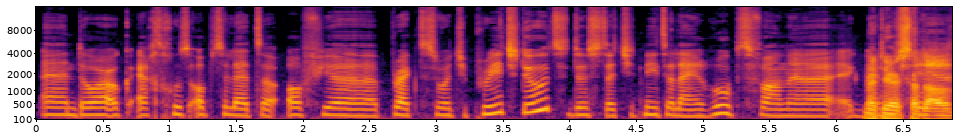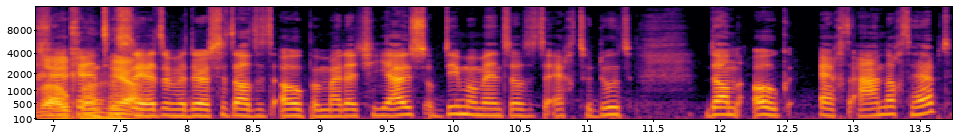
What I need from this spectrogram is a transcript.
en door ook echt goed op te letten of je practice what you preach doet. Dus dat je het niet alleen roept van eh ik ben deur staat altijd en open, geïnteresseerd en mijn deur staat altijd open. Maar dat je juist op die momenten dat het er echt toe doet, dan ook echt aandacht hebt.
